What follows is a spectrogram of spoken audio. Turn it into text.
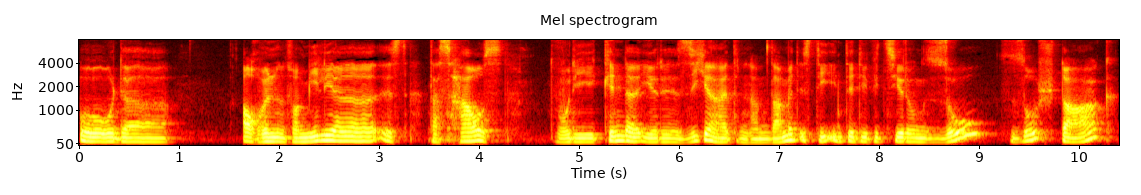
Oder auch wenn eine Familie ist, das Haus, wo die Kinder ihre Sicherheit drin haben. Damit ist die Identifizierung so, so stark,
